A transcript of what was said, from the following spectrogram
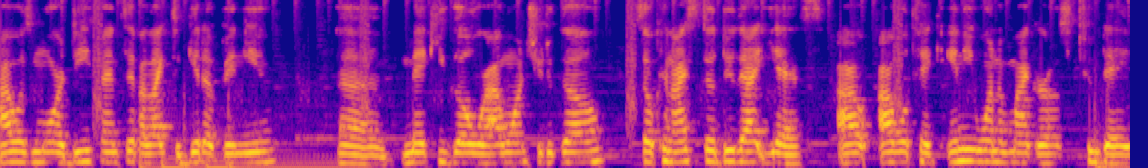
I was more defensive. I like to get up in you. Uh, make you go where I want you to go. So can I still do that? Yes, I, I will take any one of my girls today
